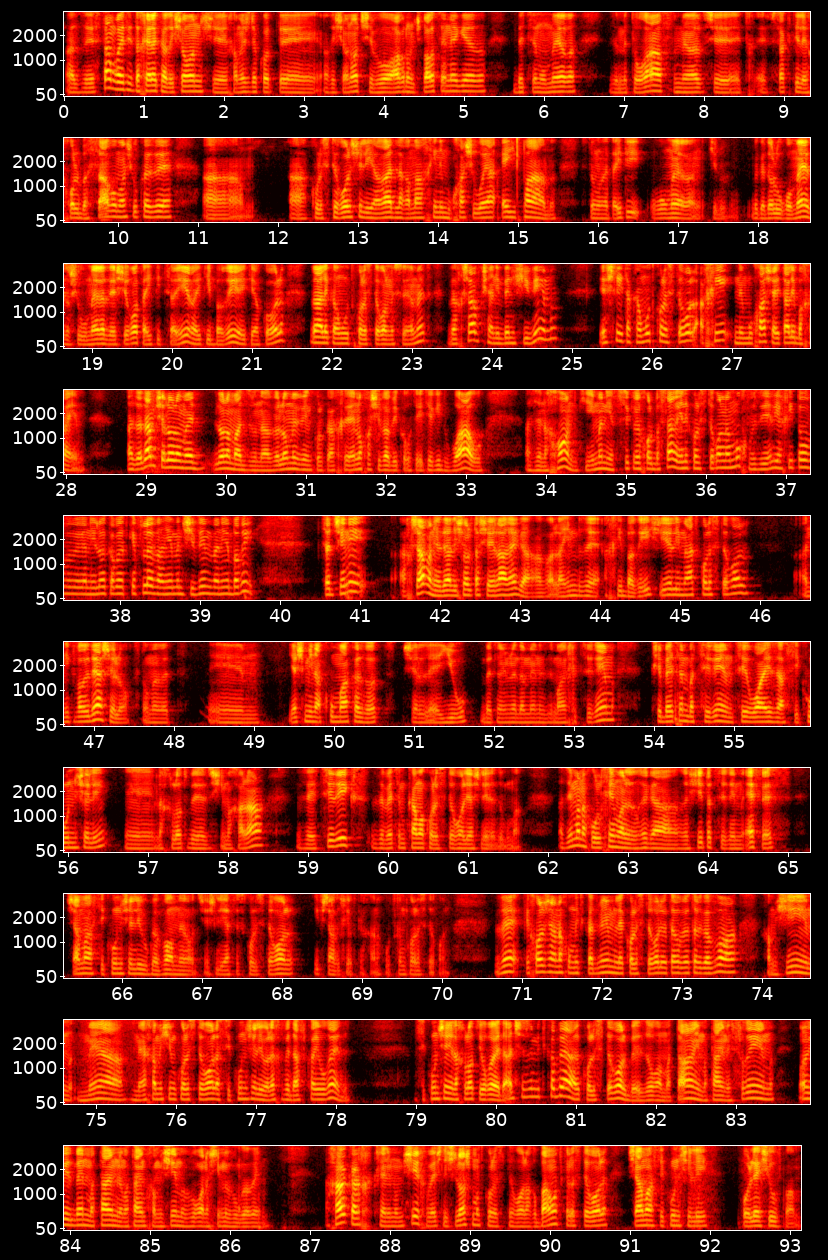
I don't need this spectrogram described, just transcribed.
אז uh, סתם ראיתי את החלק הראשון, שחמש דקות uh, הראשונות, שבו ארנולד שוורצנגר בעצם אומר, זה מטורף, מאז שהפסקתי לאכול בשר או משהו כזה, הכולסטרול שלי ירד לרמה הכי נמוכה שהוא היה אי פעם. זאת אומרת, הייתי, הוא אומר, כאילו, בגדול הוא רומז, או שהוא אומר את זה ישירות, הייתי צעיר, הייתי בריא, הייתי הכל, והיה לי כמות כולסטרול מסוימת, ועכשיו כשאני בן 70, יש לי את הכמות כולסטרול הכי נמוכה שהייתה לי בחיים. אז אדם שלא לומד, לא למד תזונה ולא מבין כל כך, אין לו חשיבה ביקורתית, יגיד וואו, אז זה נכון, כי אם אני אפסיק לאכול בשר, יהיה לי כולסטרול נמוך, וזה יהיה לי הכי טוב, ואני לא אקבל התקף לב, ואני אהיה בן 70 ואני אהיה בריא. מצד שני, עכשיו אני יודע לשאול את השאלה, רגע, אבל האם זה הכי בריא שיהיה לי מעט כולסטרול? אני כבר יודע שלא. זאת אומרת, אמ, יש מין עקומה כזאת של אה, U, בעצם אם נדמיין איזה מערכת צירים, כשבעצם בצירים, ציר Y זה הסיכון שלי אה, לחלות באיזושהי מחלה, וציר X זה בעצם כמה כולסטרול יש לי לדוגמה. אז אם אנחנו הולכים על רגע ראשית הצירים 0, שם הסיכון שלי הוא גבוה מאוד, שיש לי 0 כולסטרול, אי אפשר לחיות ככה, אנחנו צריכים כולסטרול. וככל שאנחנו מתקדמים לכולסטרול יותר ויותר גבוה, 50, 100, 150 כולסטרול, הסיכון שלי הולך ודווקא יורד. הסיכון שלי לחלות יורד עד שזה מתקבע על כולסטרול באזור ה-200, 220, בוא נגיד בין 200 ל-250 עבור אנשים מבוגרים. אחר כך, כשאני ממשיך ויש לי 300 כולסטרול, 400 כולסטרול, שם הסיכון שלי עולה שוב פעם.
